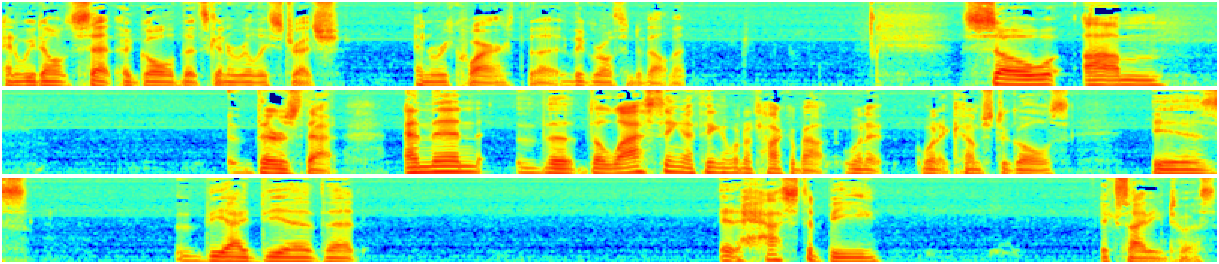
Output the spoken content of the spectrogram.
and we don't set a goal that's going to really stretch and require the the growth and development. So um, there's that, and then the the last thing I think I want to talk about when it when it comes to goals is the idea that it has to be exciting to us.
